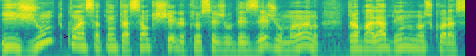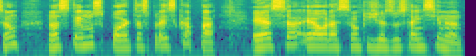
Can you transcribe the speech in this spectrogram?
e junto com essa tentação que chega, que ou seja, o desejo humano trabalhar dentro do nosso coração, nós temos portas para escapar. Essa é a oração que Jesus está ensinando.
